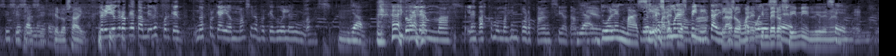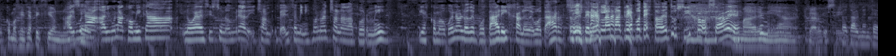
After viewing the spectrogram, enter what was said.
Sí, Sí, sí. Que los hay. Pero yo creo que también es porque no es porque hayan más, sino porque duelen más. Mm. Ya. Duelen más, les das como más importancia también. Ya, duelen más. Sí, es como una espinita. dices, Claro, ¿cómo parece inverosímil y de- Sí. en- en- como ciencia ficción, ¿no? Alguna, Sí. alguna cómica, no voy a decir su nombre, ha dicho, el feminismo no ha hecho nada por mí. Y es como, bueno, lo de votar, hija, lo de votar, lo Sí. de tener la patria potestad de tus hijos, ¿sabes? Madre mía, claro que sí. Totalmente.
